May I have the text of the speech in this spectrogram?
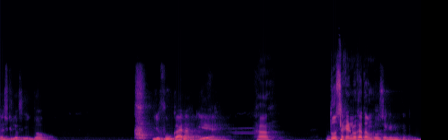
10 किलो फ्यूल तो ये फूका है ना ये है। हाँ। दो सेकंड में खत्म। दो सेकंड में खत्म।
